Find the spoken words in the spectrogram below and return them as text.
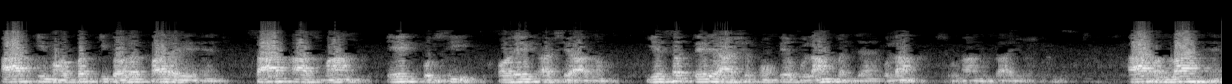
آپ کی محبت کی دولت پا رہے ہیں۔ سات آسمان، ایک کرسی اور ایک عرش اعظم۔ یہ سب تیرے عاشقوں کے غلام بن جائیں، غلام، سبحان اللہ آپ اللہ ہیں،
